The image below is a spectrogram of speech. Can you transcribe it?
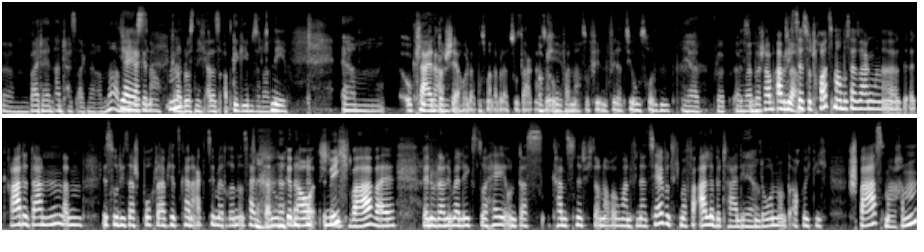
ähm, weiterhin Anteilseignerin, ne? Also ja, bist, ja, genau. Genau, du hast nicht alles abgegeben, sondern. Nee. Ähm, okay, Kleiner Shareholder, muss man aber dazu sagen. Also okay. irgendwann nach so vielen Finanzierungsrunden. Ja, bleibt irgendwann. Aber klar. nichtsdestotrotz, man muss ja sagen, äh, gerade dann, dann ist so dieser Spruch, da habe ich jetzt keine Aktie mehr drin, ist halt dann genau nicht wahr, weil wenn du dann überlegst, so, hey, und das kann sich natürlich dann auch irgendwann finanziell wirklich mal für alle Beteiligten ja. lohnen und auch richtig Spaß machen.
